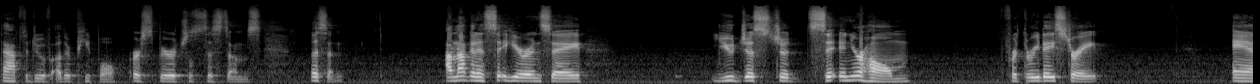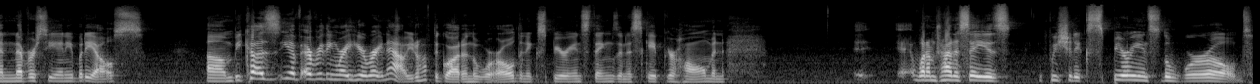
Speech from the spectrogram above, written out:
that have to do with other people or spiritual systems. Listen, I'm not going to sit here and say you just should sit in your home for three days straight and never see anybody else. Um, because you have everything right here, right now. You don't have to go out in the world and experience things and escape your home. And eh, what I'm trying to say is, we should experience the world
